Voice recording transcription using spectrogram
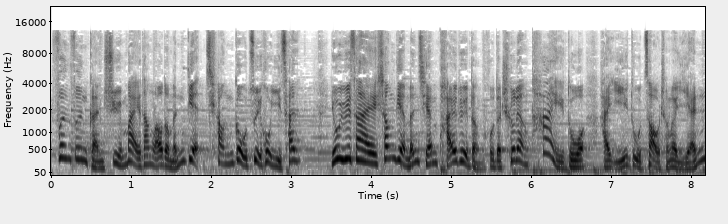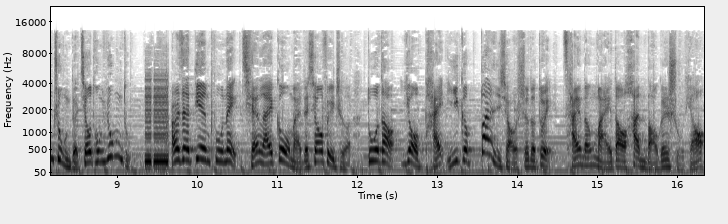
纷纷赶去麦当劳的门店抢购最后一餐。由于在商店门前排队等候的车辆太多，还一度造成了严重的交通拥堵。而在店铺内前来购买的消费者多到要排一个半小时的队才能买到汉堡跟薯条，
